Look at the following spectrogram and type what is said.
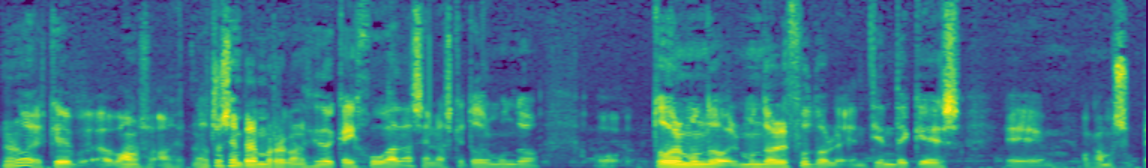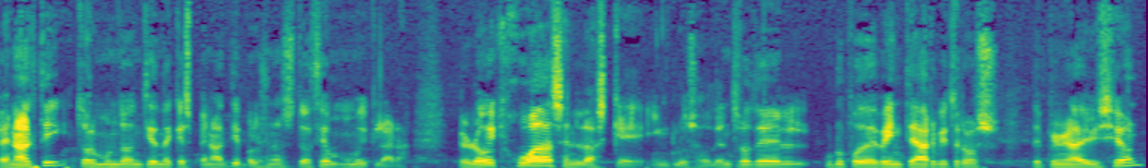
No, no, es que vamos, nosotros siempre hemos reconocido que hay jugadas en las que todo el mundo, o todo el mundo, el mundo del fútbol entiende que es, eh, pongamos, penalti, todo el mundo entiende que es penalti porque es una situación muy clara. Pero luego hay jugadas en las que, incluso dentro del grupo de 20 árbitros de primera división,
